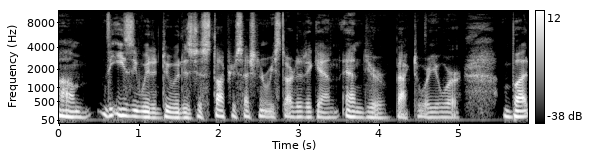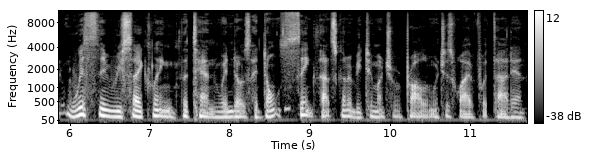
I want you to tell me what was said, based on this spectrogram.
um, the easy way to do it is just stop your session and restart it again, and you're back to where you were. But with the recycling the 10 windows, I don't think that's going to be too much of a problem, which is why I've put that in.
